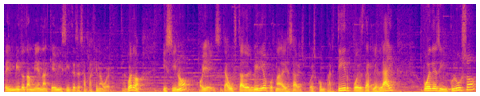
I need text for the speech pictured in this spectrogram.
te invito también a que visites esa página web, ¿de acuerdo? Y si no, oye, si te ha gustado el vídeo, pues nada, ya sabes, puedes compartir, puedes darle like, puedes incluso,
